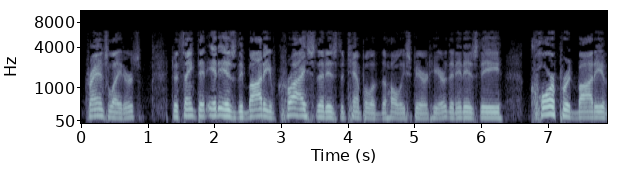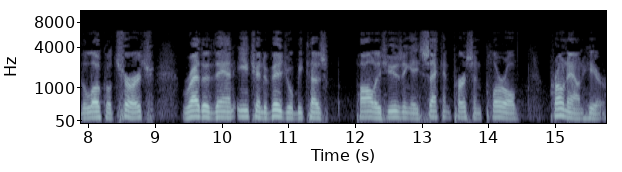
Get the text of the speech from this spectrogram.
translators to think that it is the body of Christ that is the temple of the Holy Spirit here, that it is the corporate body of the local church rather than each individual because Paul is using a second person plural pronoun here.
